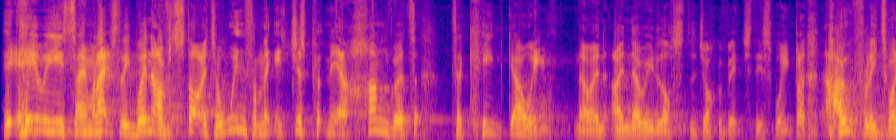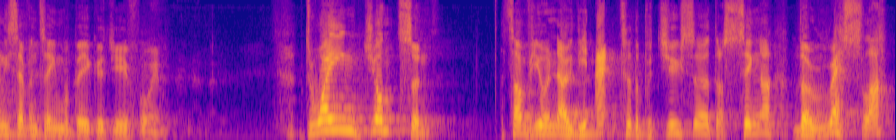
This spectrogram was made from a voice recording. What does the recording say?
Here he is saying, Well, actually, when I've started to win something, it's just put me a hunger to, to keep going. Now, I know he lost to Djokovic this week, but hopefully 2017 will be a good year for him. Dwayne Johnson, some of you know the actor, the producer, the singer, the wrestler,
